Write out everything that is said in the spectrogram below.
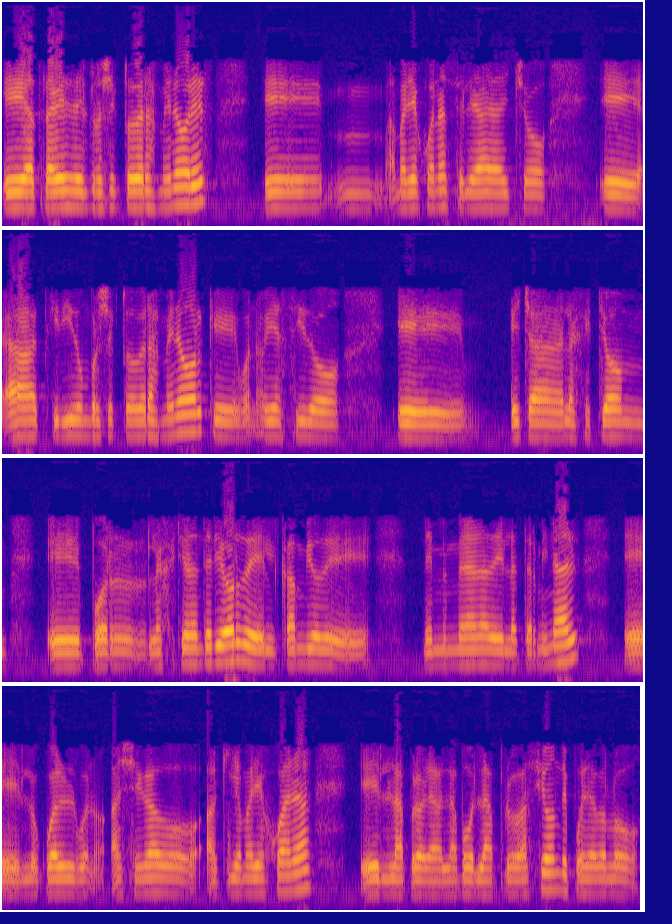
eh, a través del proyecto de horas menores, eh, mm, a María Juana se le ha hecho, eh, ha adquirido un proyecto de horas menor que, bueno, había sido eh, hecha la gestión eh, por la gestión anterior del cambio de, de membrana de la terminal, eh, lo cual, bueno, ha llegado aquí a María Juana eh, la, la, la, aprobación después de haberlo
